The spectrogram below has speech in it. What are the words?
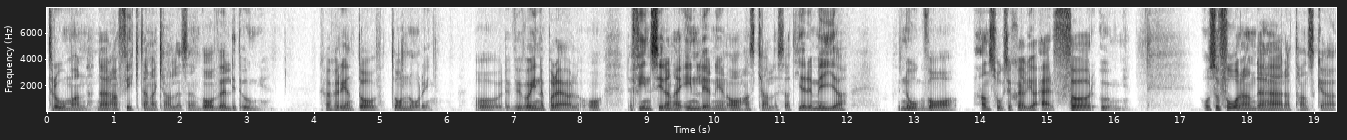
tror man, när han fick denna kallelsen var väldigt ung. Kanske rent av tonåring. Och vi var inne på det och det finns i den här inledningen av hans kallelse att Jeremia nog var, ansåg sig själv, jag är för ung. Och så får han det här att han ska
